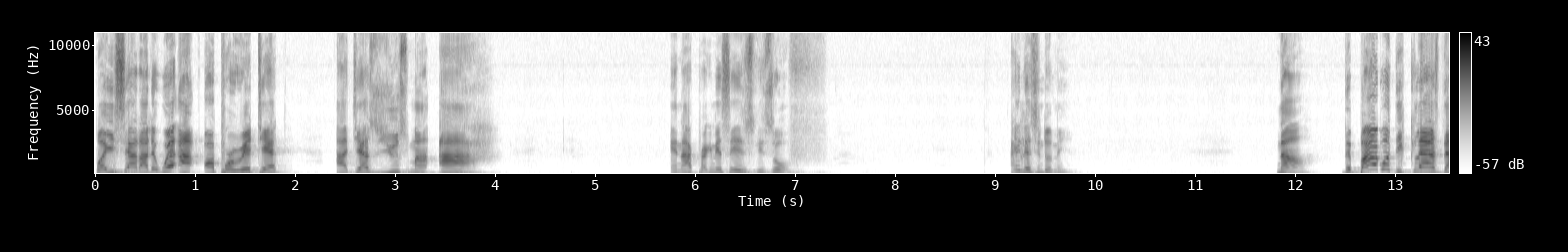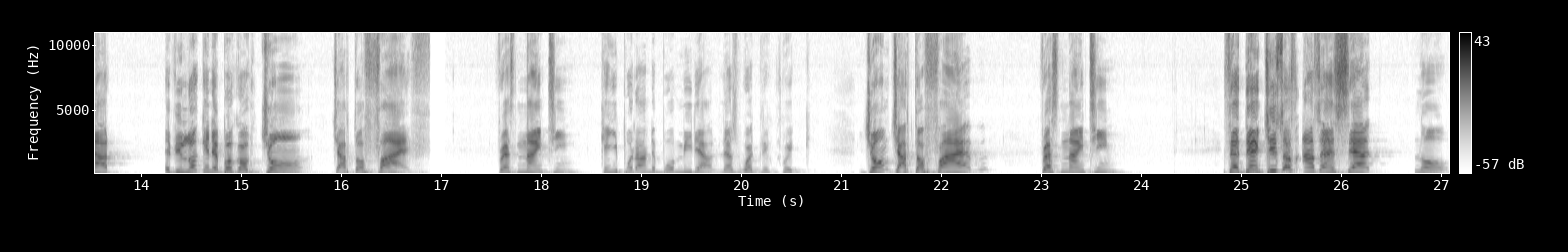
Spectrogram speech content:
But he said that the way I operated, I just used my eye. And that pregnancy is resolved. Are you listening to me? Now, the Bible declares that if you look in the book of John, chapter 5, verse 19. Can you put on the board media? Let's work it quick. John chapter 5, verse 19. It said, Then Jesus answered and said, Lord,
